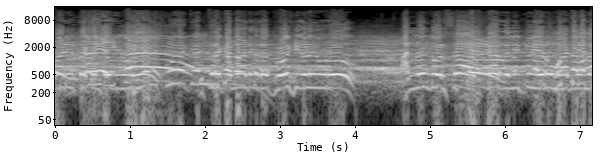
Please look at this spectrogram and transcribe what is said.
ಮಾಡಿರ್ತಕ್ಕಂಥ ಉತ್ತರ ಕರ್ನಾಟಕದ ದ್ರೋಹಿಗಳು ಇವರು. ಹನ್ನೊಂದು ವರ್ಷ ಅಧಿಕಾರದಲ್ಲಿದ್ದು ಏನು ಮಾಡಲಿಲ್ಲ.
